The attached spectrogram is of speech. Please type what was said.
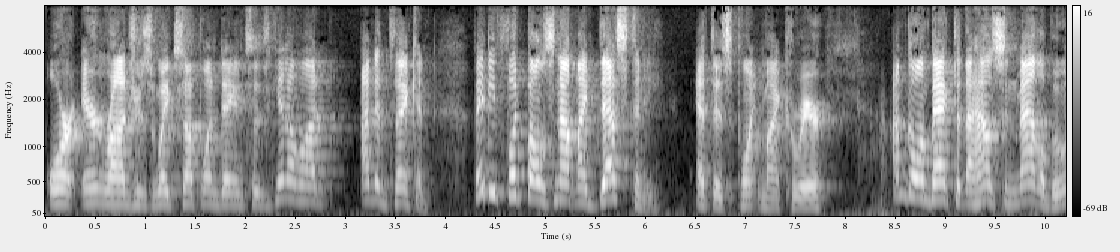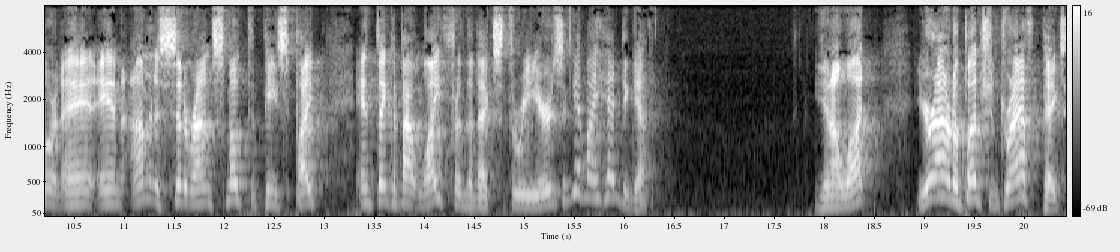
or Aaron Rodgers wakes up one day and says, You know what? I've been thinking, maybe football's not my destiny at this point in my career. I'm going back to the house in Malibu and, and I'm going to sit around, smoke the peace pipe, and think about life for the next three years and get my head together. You know what? You're out a bunch of draft picks.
